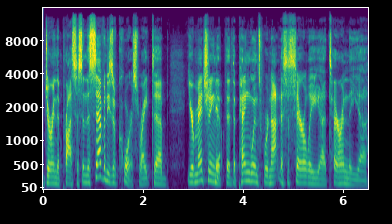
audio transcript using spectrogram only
during the process. In the 70s, of course, right? you're mentioning yeah. that the, the, Penguins were not necessarily tearing the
